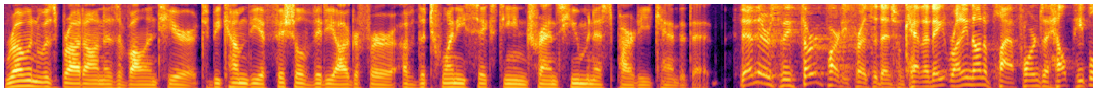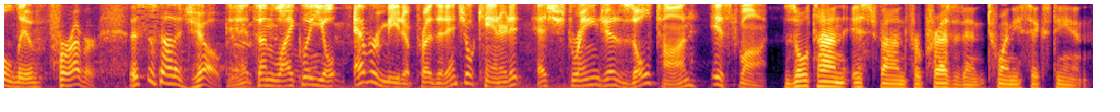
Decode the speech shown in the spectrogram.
Rowan was brought on as a volunteer to become the official videographer of the 2016 Transhumanist Party candidate. Then there's the third party presidential candidate running on a platform to help people live forever. This is not a joke. And it's unlikely you'll ever meet a presidential candidate as strange as Zoltan Istvan. Zoltan Istvan for President 2016.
